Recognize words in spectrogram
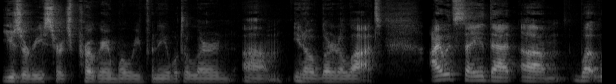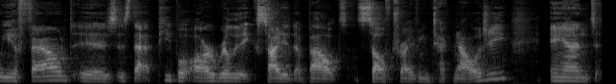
user research program where we've been able to learn, um, you know, learn a lot. I would say that um, what we have found is is that people are really excited about self driving technology, and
